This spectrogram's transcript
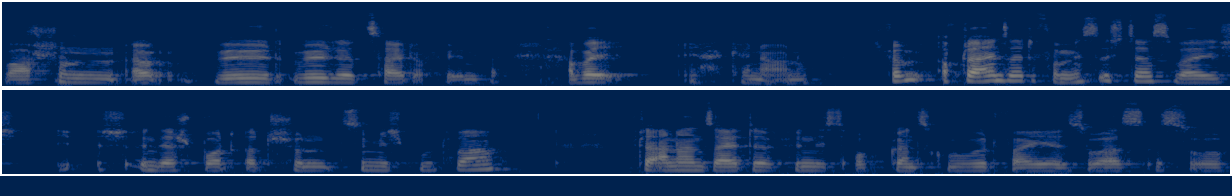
war schon äh, wild, wilde Zeit auf jeden Fall. Aber ja, keine Ahnung. Ich, verm- auf der einen Seite vermisse ich das, weil ich ich in der Sportart schon ziemlich gut war. Auf der anderen Seite finde ich es auch ganz gut, weil sowas ist so.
